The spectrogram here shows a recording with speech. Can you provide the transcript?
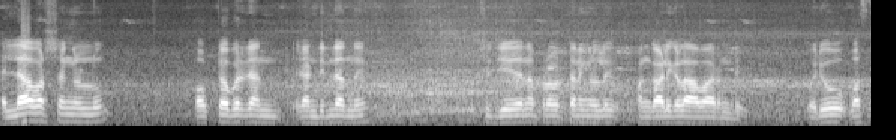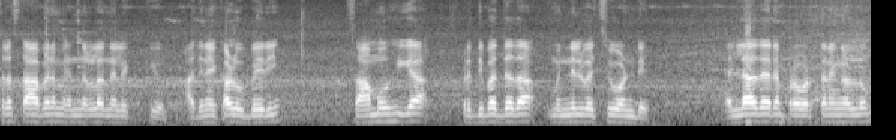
എല്ലാ വർഷങ്ങളിലും ഒക്ടോബർ രണ്ട് രണ്ടിന്റെ അന്ന് ശുചീകരണ പ്രവർത്തനങ്ങളിൽ പങ്കാളികളാവാറുണ്ട്. ഒരു വസ്ത്രസ്ഥാപനം എന്നുള്ള നിലയ്ക്ക് അതിനേക്കാൾ ഉപരി സാമൂഹിക പ്രതിബദ്ധത മുന്നിൽ വെച്ചുകൊണ്ട് എല്ലാതരം പ്രവർത്തനങ്ങളിലും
